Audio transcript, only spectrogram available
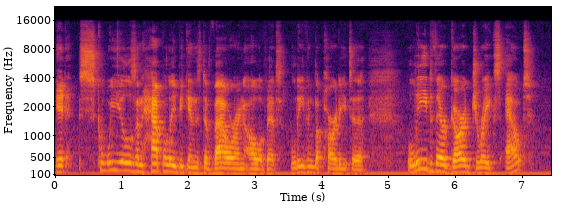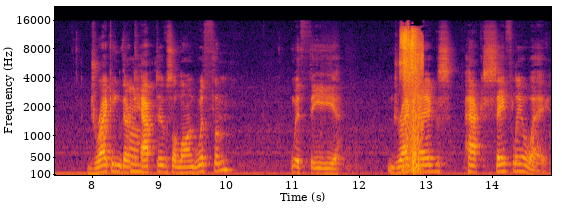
it squeals and happily begins devouring all of it, leaving the party to lead their guard drakes out, dragging their Oh. captives along with them, with the dragon eggs packed safely away.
